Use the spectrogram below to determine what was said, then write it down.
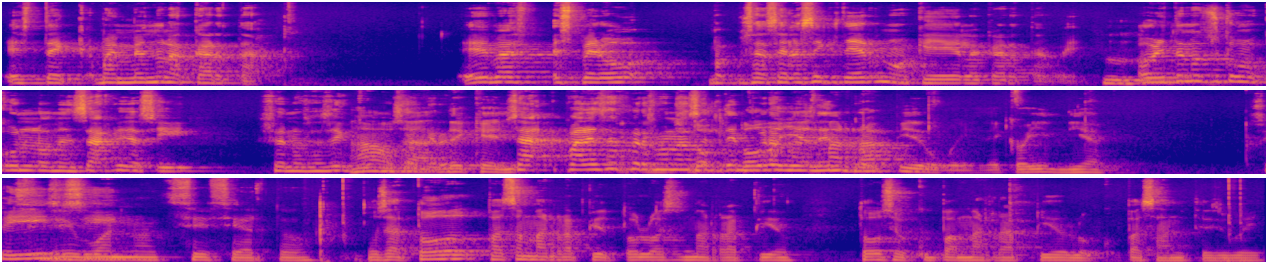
este, va enviando la carta. Eh, va- esperó, o sea, será eterno que llegue la carta, güey. Ujú. Ahorita nosotros con, con los mensajes así, Se nos hacen Ah, como o sea, de que- O sea, para esas personas To- el tiempo todo ya es más rápido, güey, de que hoy en día, güey. Sí, sí, Sí, sí. bueno, sí es cierto. O sea, todo pasa más rápido, todo lo haces más rápido, todo se ocupa más rápido, lo ocupas antes, güey.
